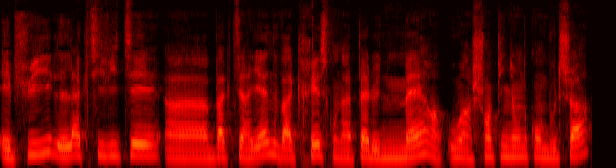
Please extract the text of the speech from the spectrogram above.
Et puis l'activité euh, bactérienne va créer ce qu'on appelle une mer ou un champignon de kombucha.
